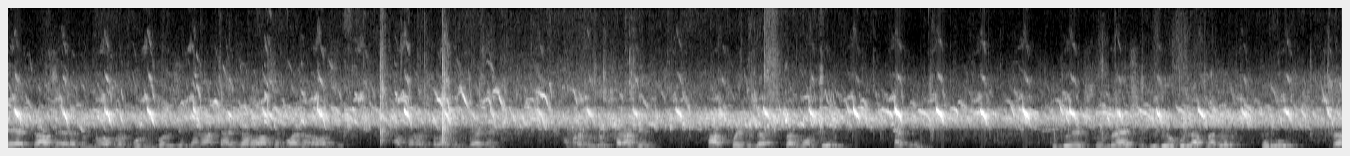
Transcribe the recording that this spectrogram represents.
এই একটা আছে, এটা কিন্তু আপনার বোরিং করেছে এখানে টাইগারও আছে ব্রয়লারও আছে। আপনারা সরাসরি দেখেন আমরা কিন্তু সারাদিন হাত পাইনি ব্যস্ততার মধ্যে থাকি। কিন্তু এই সন্ধ্যায় এসে ভিডিও করে আপনাদের পুরোটা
